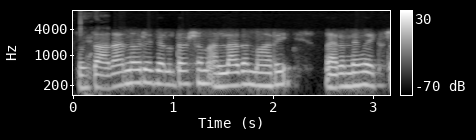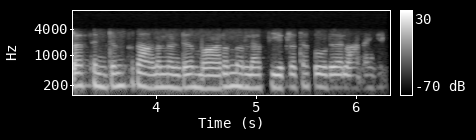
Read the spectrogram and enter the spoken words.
അപ്പം സാധാരണ ഒരു ജലദോഷം അല്ലാതെ മാറി വേറെ എന്തെങ്കിലും എക്സ്ട്രാ സിംറ്റംസ് കാണുന്നുണ്ട് മാറുന്നില്ല തീവ്രത കൂടുതലാണെങ്കിൽ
